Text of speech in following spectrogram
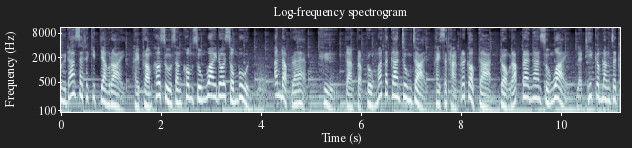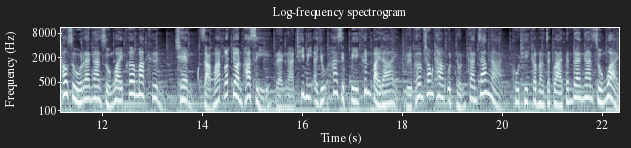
มือด้านเศรษฐกิจอย่างไร ให้พร้อมเข้าสู่สังคมสูงวัยโดยสมบูรณ์ อันดับแรกคือการปรับปรุงมาตรการจูงใจ ให้สถานประกอบการรองรับแรงงานสูงวัย และที่กำลังจะเข้าสู่แรงงานสูงวัยเพิ่มมากขึ้น เช่น สามารถลดหย่อนภาษี แรงงานที่มีอายุ 50 ปีขึ้นไปได้ หรือเพิ่มช่องทางอุดหนุนการจ้างงาน ผู้ที่กำลังจะกลายเป็นแรงงานสูงวัย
